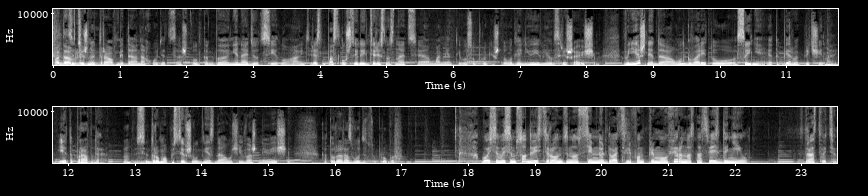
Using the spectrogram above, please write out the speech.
затяжной травме, да, находится, что он как бы не найдет силу. А интересно послушать или интересно знать э, момент его супруги, что для нее явилось решающим. Внешне, да, он говорит о сыне, это первая причина, и это правда. Uh-huh. Синдром опустевшего гнезда – очень важные вещи, которые разводят супругов. 8 800 200 ровно 9702, телефон прямого эфира. У нас на связи Даниил. Здравствуйте.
